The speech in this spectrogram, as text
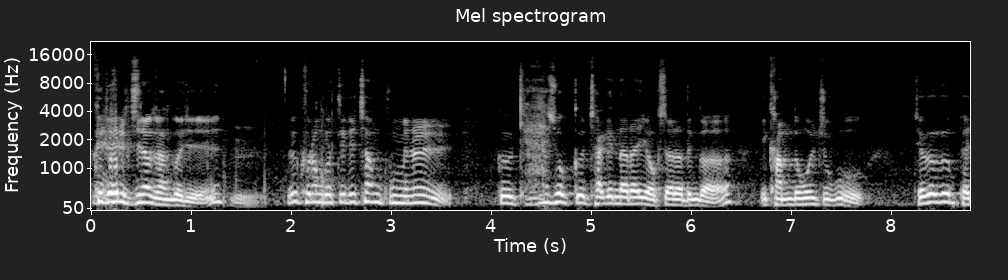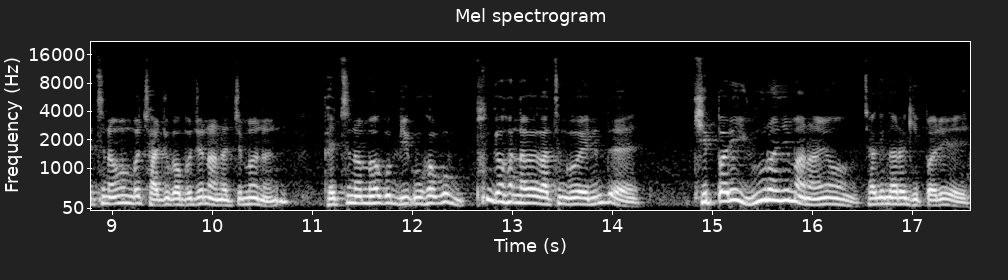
그 자리를 지나간 거지. 그 그런 것들이 참 국민을 그 계속 그 자기 나라의 역사라든가 이 감동을 주고 제가 그 베트남은 뭐 자주 가보진 않았지만은 베트남하고 미국하고 풍경 하나가 같은 거가 있는데 깃발이 유난히 많아요. 자기 나라 깃발이.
